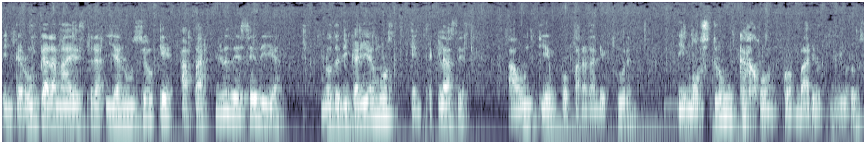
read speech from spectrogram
interrumpe a la maestra y anunció que a partir de ese día nos dedicaríamos entre clases a un tiempo para la lectura y mostró un cajón con varios libros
